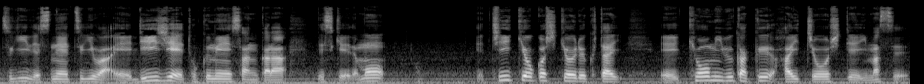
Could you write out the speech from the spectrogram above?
次ですね、次は、え DJ 特命さんからですけれども、地域おこし協力隊、えー、興味深く拝聴しています。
